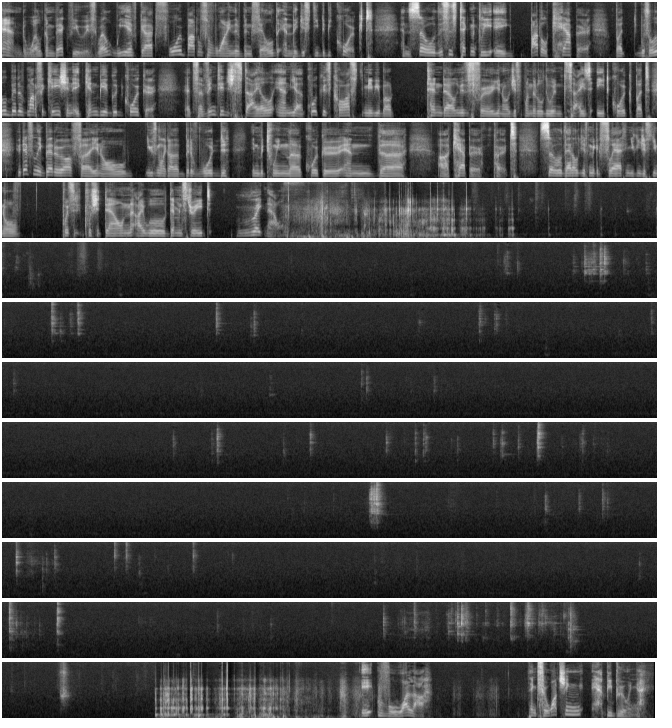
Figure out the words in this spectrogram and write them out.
And welcome back, viewers. Well, we have got four bottles of wine that have been filled, and they just need to be corked. And so, this is technically a bottle capper, but with a little bit of modification, it can be a good corker. It's a vintage style, and yeah, corkers cost maybe about ten dollars for you know just one that'll do in size eight cork, but you're definitely better off uh, you know using like a bit of wood in between the corker and the uh, capper part. So that'll just make it flat, and you can just you know push it, push it down. I will demonstrate right now. Et voila! Thanks for watching, happy brewing!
